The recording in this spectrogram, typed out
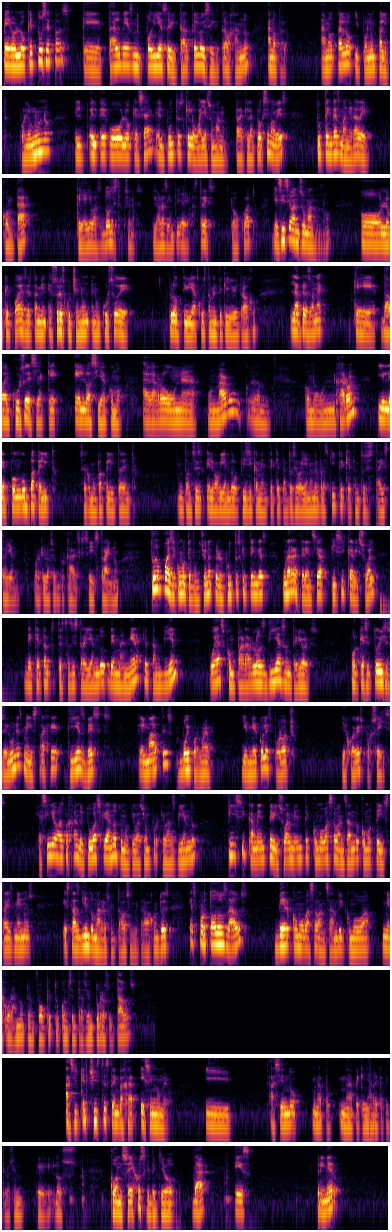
Pero lo que tú sepas que tal vez podías evitártelo y seguir trabajando, anótalo. Anótalo y ponle un palito. Ponle un 1 el, el, o lo que sea. El punto es que lo vayas sumando para que la próxima vez tú tengas manera de contar que ya llevas dos distracciones y luego la siguiente ya llevas tres, luego cuatro. Y así se van sumando, ¿no? O lo que puede hacer también, esto lo escuché en un, en un curso de productividad justamente que llevé el trabajo. La persona que daba el curso decía que él lo hacía como agarró una, un marble, um, como un jarrón, y le pongo un papelito, o sea, como un papelito adentro. Entonces él va viendo físicamente qué tanto se va llenando el frasquito y qué tanto se está distrayendo, porque lo hace por cada vez que se distrae, ¿no? Tú lo puedes hacer como te funciona, pero el punto es que tengas una referencia física, visual, de qué tanto te estás distrayendo, de manera que también puedas comparar los días anteriores. Porque si tú dices, el lunes me distraje 10 veces, el martes voy por 9, y el miércoles por 8, y el jueves por 6. Y así le vas bajando y tú vas creando tu motivación porque vas viendo físicamente, visualmente, cómo vas avanzando, cómo te distraes menos, estás viendo más resultados en el trabajo. Entonces, es por todos lados ver cómo vas avanzando y cómo va mejorando tu enfoque, tu concentración, tus resultados. Así que el chiste está en bajar ese número. Y haciendo una, una, pequeña recapitulación de los consejos que te quiero dar, es, primero,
